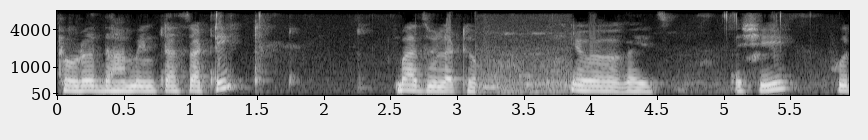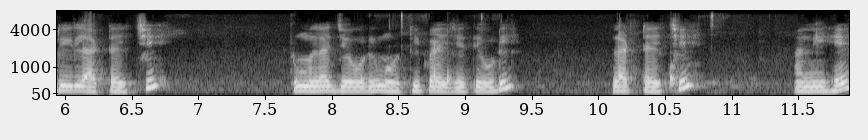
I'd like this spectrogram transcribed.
थोडं दहा मिनिटासाठी बाजूला ठेव. हे बघा अशी पुरी लाटायची. तुम्हाला जेवढी मोठी पाहिजे तेवढी लाटायची. आणि हे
